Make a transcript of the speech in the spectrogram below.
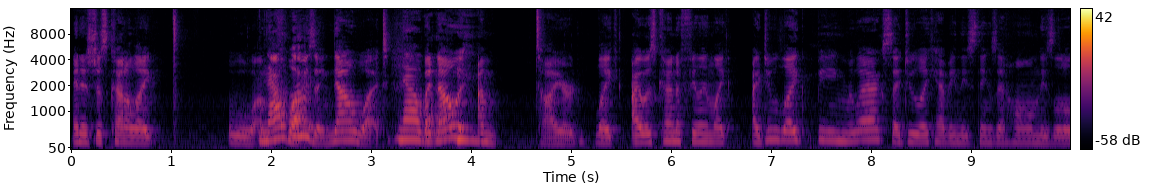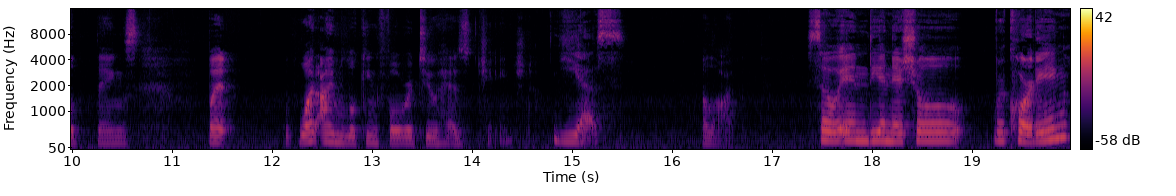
and it's just kind of like, ooh, I'm Now what? Now what? Now but what? now I'm tired. Like I was kind of feeling like I do like being relaxed. I do like having these things at home, these little things, but what I'm looking forward to has changed yes. a lot. So in the initial recording,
